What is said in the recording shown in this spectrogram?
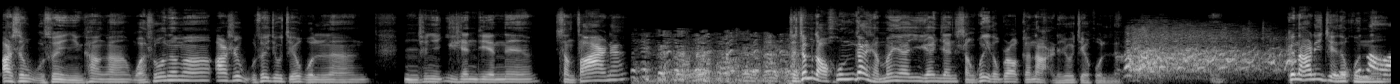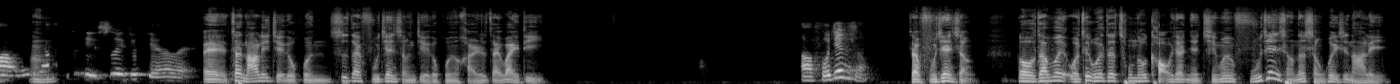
二十五岁，你看看我说的吗？二十五岁就结婚了，你说你一天天的想渣呢？这这么早婚干什么呀？一天天省会都不知道搁哪儿呢就结婚了，搁哪里结的婚呢？嗯，十几岁就结了呗。哎，在哪里结的婚？是在福建省结的婚，还是在外地？啊，福建省，在福建省。哦，我再问，我这回再从头考一下你，请问福建省的省会是哪里？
